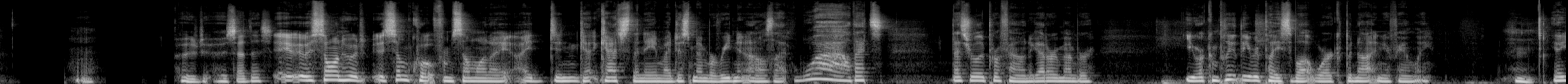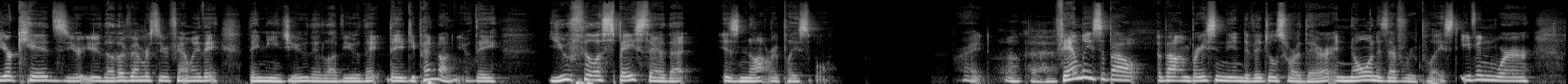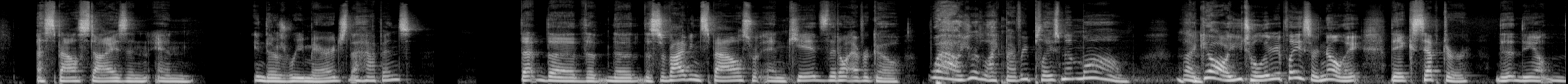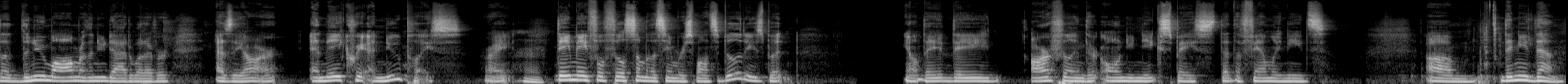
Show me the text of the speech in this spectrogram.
Who who said this? It, it was someone who had, it's some quote from someone I, I didn't get, catch the name. I just remember reading it and I was like, wow, that's that's really profound. You got to remember, you are completely replaceable at work, but not in your family. Hmm. You know, your kids, your, your the other members of your family, they they need you, they love you, they they depend on you. They you fill a space there that is not replaceable. Right? Okay. Family's about about embracing the individuals who are there, and no one is ever replaced. Even where a spouse dies and and, and there's remarriage that happens, that the, the the the surviving spouse and kids they don't ever go, "Wow, you're like my replacement mom." Like, "Oh, you totally replace her." No, they they accept her, the the you know, the, the new mom or the new dad, whatever, as they are, and they create a new place. Right? Hmm. They may fulfill some of the same responsibilities, but you know they they are filling their own unique space that the family needs. Um, they need them.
